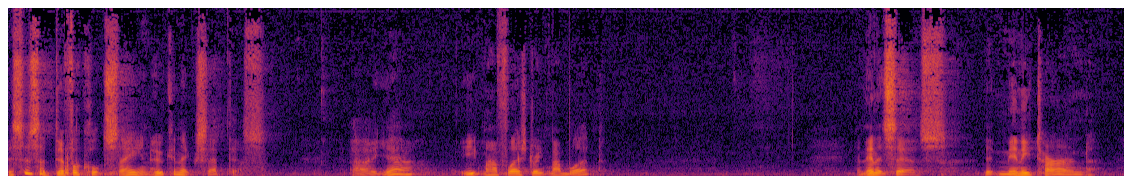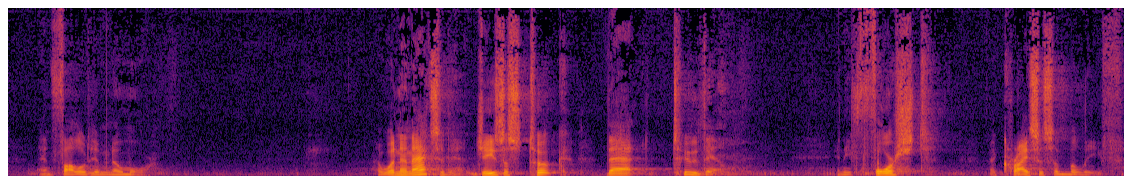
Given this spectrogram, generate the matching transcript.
This is a difficult saying. Who can accept this? Uh, yeah, eat my flesh, drink my blood. And then it says that many turned and followed him no more. It wasn't an accident. Jesus took that to them and he forced a crisis of belief.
